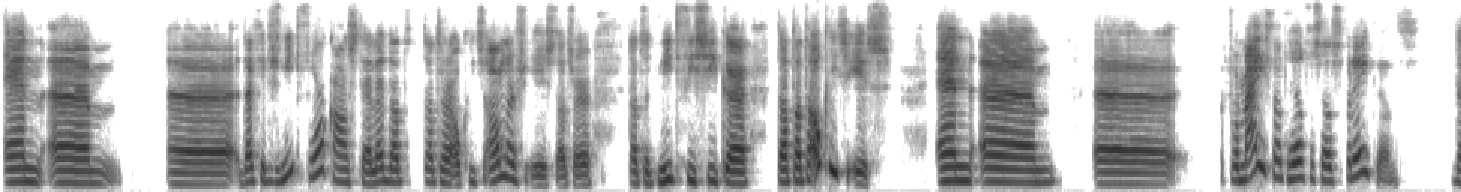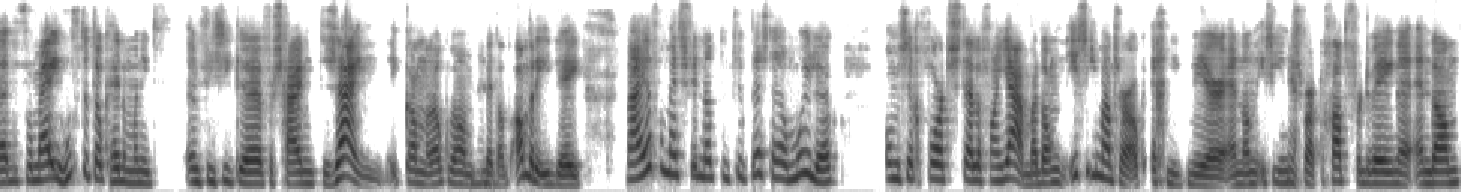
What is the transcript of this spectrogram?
En ehm, eh, dat je dus niet voor kan stellen dat, dat er ook iets anders is. Dat, er, dat het niet fysieke, dat dat ook iets is. En ehm, eh, voor mij is dat heel vanzelfsprekend. Dat, voor mij hoeft het ook helemaal niet een fysieke verschijning te zijn. Ik kan ook wel met dat andere idee. Maar heel veel mensen vinden dat natuurlijk best heel moeilijk om zich voor te stellen van ja, maar dan is iemand er ook echt niet meer. En dan is hij in een Ja. zwarte gat verdwenen. En dan,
